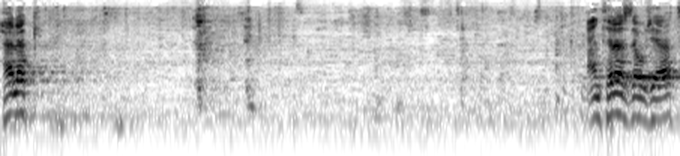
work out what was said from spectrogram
هلك. عن ثلاث زوجات.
